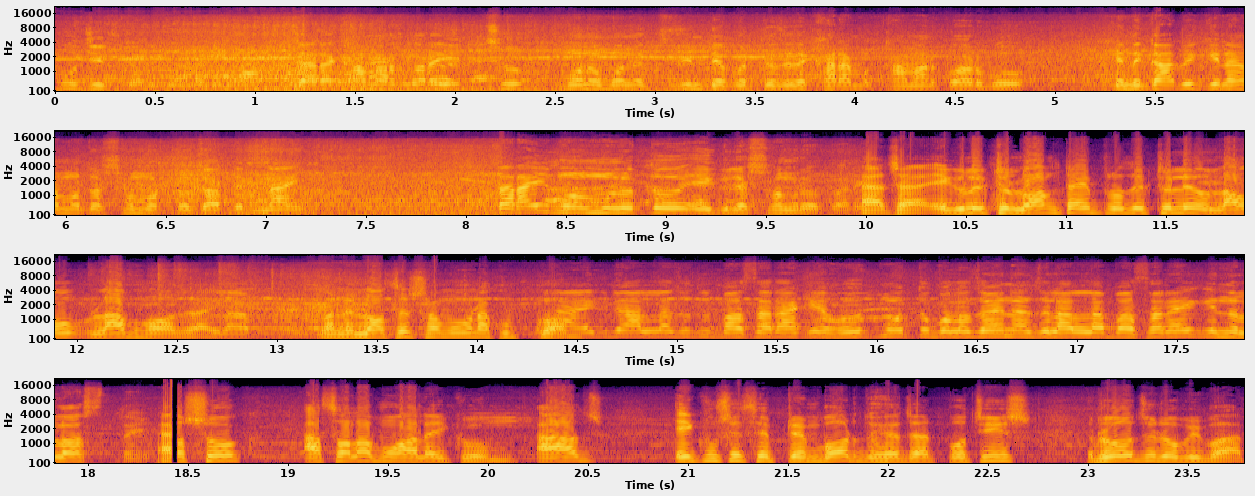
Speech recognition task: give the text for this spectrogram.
পুঁজি কম যারা খামার করার ইচ্ছুক মনে মনে চিন্তা করতেছে যে খারাপ খামার করব কিন্তু গাবি কেনার মতো সমর্থ যাদের নাই তারাই মূলত এগুলো সংগ্রহ করে। আচ্ছা এগুলো একটু লং টাইম প্রজেক্ট হলেও লাভ লাভ হওয়া যায়। মানে লসের সম্ভাবনা খুব কম। এগুলো আল্লাহ যদি বাঁচা রাখে হোক মতো বলা যায় না যে আল্লাহ বাঁচা রাখে কিন্তু লস নেই। দর্শক আসসালামু আলাইকুম। আজ একুশে সেপ্টেম্বর দুই হাজার পঁচিশ রোজ রবিবার।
